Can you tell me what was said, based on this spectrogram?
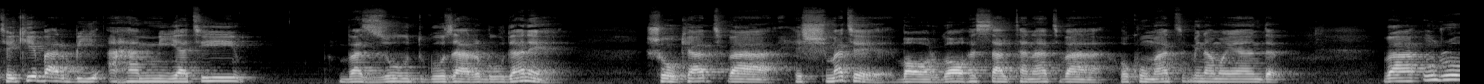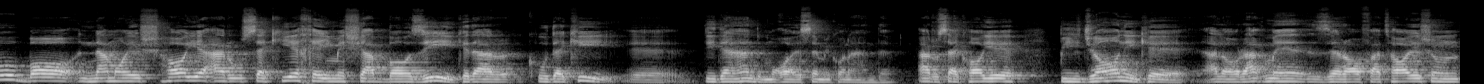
تکیه بر بی اهمیتی و زود گذر بودن شوکت و حشمت بارگاه سلطنت و حکومت می نمایند و اون رو با نمایش های عروسکی خیمه شبازی که در کودکی دیدند مقایسه می کنند عروسک های بیجانی که علا رغم زرافت هایشون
